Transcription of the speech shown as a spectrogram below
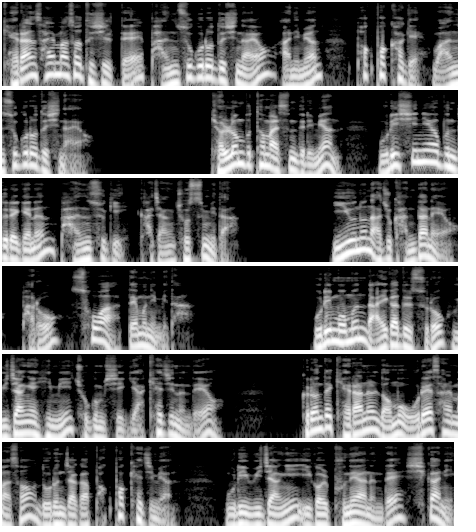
계란 삶아서 드실 때 반숙으로 드시나요? 아니면 퍽퍽하게 완숙으로 드시나요? 결론부터 말씀드리면 우리 시니어 분들에게는 반숙이 가장 좋습니다. 이유는 아주 간단해요. 바로 소화 때문입니다. 우리 몸은 나이가 들수록 위장의 힘이 조금씩 약해지는데요. 그런데 계란을 너무 오래 삶아서 노른자가 퍽퍽해지면 우리 위장이 이걸 분해하는데 시간이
